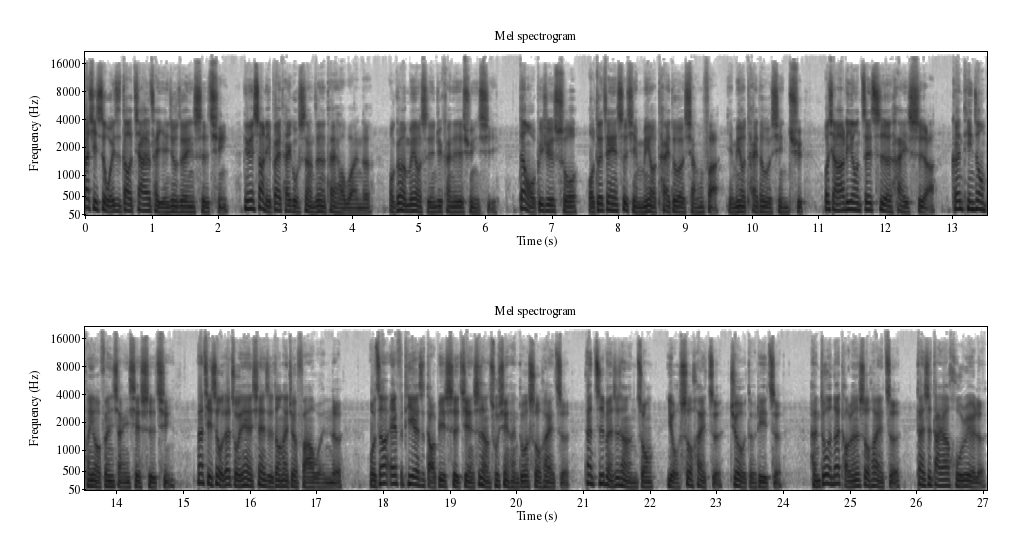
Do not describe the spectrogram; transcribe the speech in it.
那其实我一直到假日才研究这件事情，因为上礼拜台股市场真的太好玩了，我根本没有时间去看这些讯息。但我必须说，我对这件事情没有太多的想法，也没有太多的兴趣。我想要利用这次的态势啊，跟听众朋友分享一些事情。那其实我在昨天的现实动态就发文了。我知道 FTS 倒闭事件，市场出现很多受害者，但资本市场中有受害者就有得利者。很多人在讨论受害者，但是大家忽略了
